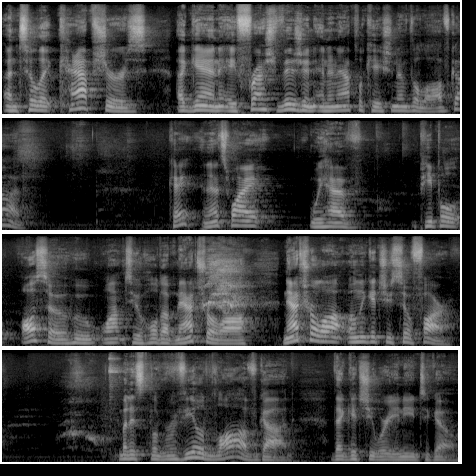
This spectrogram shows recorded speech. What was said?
until it captures again, a fresh vision and an application of the law of God. Okay? And that's why we have people also who want to hold up natural law. Natural law only gets you so far, but it's the revealed law of God that gets you where you need to go.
